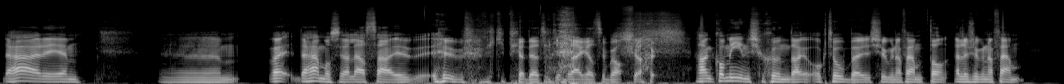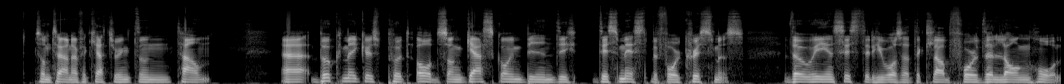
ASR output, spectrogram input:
Det här är... vad- det här måste jag läsa ur, ur Wikipedia, jag tycker det är ganska bra. Han kom in 27 oktober 2015, eller 2005 som tränare för Catterington Town. Eh, bookmakers put odds on Gascoigne being di- dismissed before Christmas, though he insisted he was at the club for the long haul.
